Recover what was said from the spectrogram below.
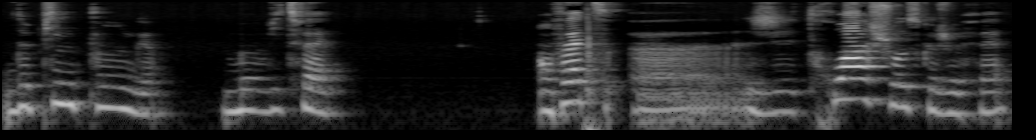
de, ping-pong. Bon, vite fait. En fait, euh, j'ai trois choses que je fais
